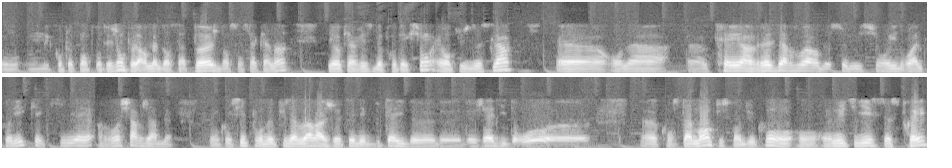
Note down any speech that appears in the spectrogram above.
on, est complètement protégé. On peut la remettre dans sa poche, dans son sac à main. Il n'y a aucun risque de protection. Et en plus de cela, euh, on a euh, créé un réservoir de solution hydroalcoolique qui est rechargeable. Donc, aussi pour ne plus avoir à jeter des bouteilles de, de, de gel hydro euh, euh, constamment, puisqu'on du coup, on, on, utilise ce spray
